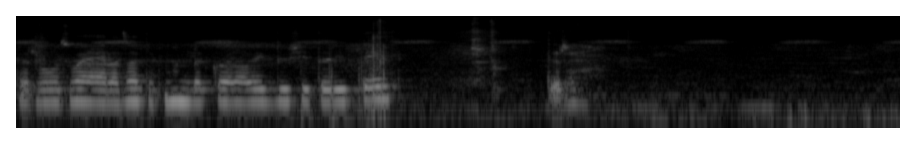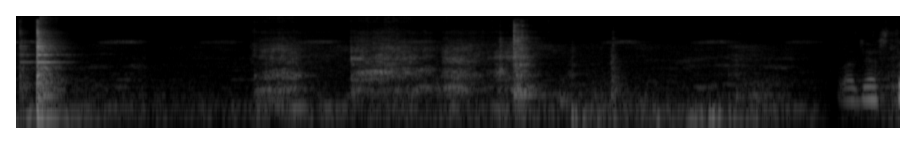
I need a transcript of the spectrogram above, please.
तर रोज वयाला जातात म्हणलं करावं एक दिवशी तरी तेल. तर जास्त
